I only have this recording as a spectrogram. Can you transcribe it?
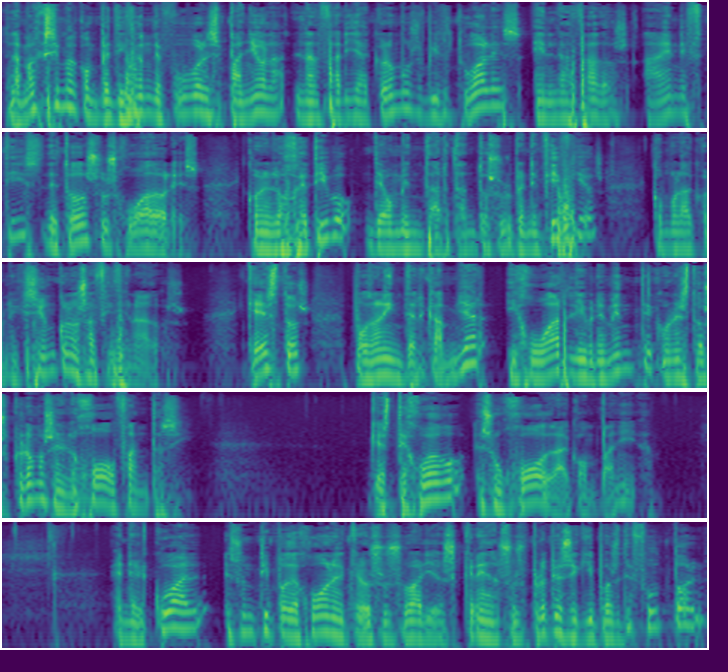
La máxima competición de fútbol española lanzaría cromos virtuales enlazados a NFTs de todos sus jugadores, con el objetivo de aumentar tanto sus beneficios como la conexión con los aficionados, que estos podrán intercambiar y jugar libremente con estos cromos en el juego Fantasy. Que este juego es un juego de la compañía, en el cual es un tipo de juego en el que los usuarios crean sus propios equipos de fútbol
